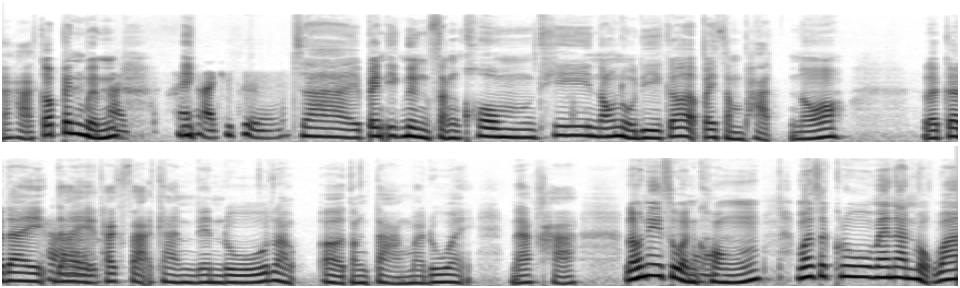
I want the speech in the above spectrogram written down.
นะคะ ก็เป็นเหมือนหายให้หายคิดถึงใช่เป็นอีกหนึ่งสังคมที่น้องหนูดีก็ไปสัมผัสเนาะ แล้วก็ได้ค่ะได้ทักษะการเรียนรู้หลังเอ่อต่างๆมาด้วยนะคะ แล้วในส่วนค่ะของเมื่อสักครู่แม่นันบอกว่า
